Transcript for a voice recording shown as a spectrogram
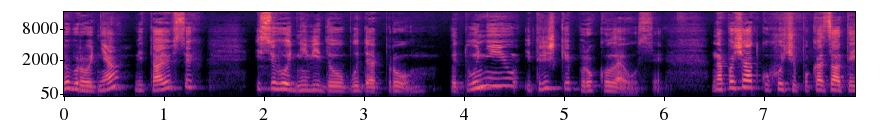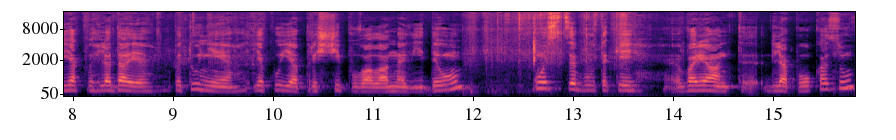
Доброго дня, вітаю всіх! І сьогодні відео буде про петунію і трішки про колеуси. На початку хочу показати, як виглядає петунія, яку я прищіпувала на відео. Ось це був такий варіант для показу,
